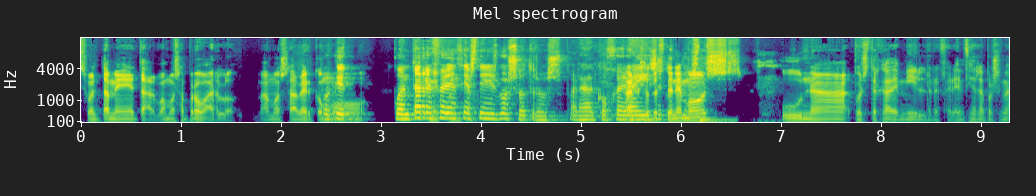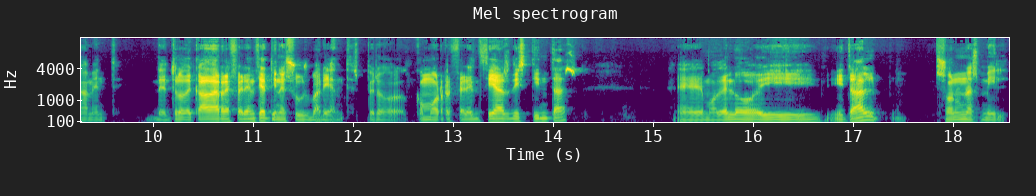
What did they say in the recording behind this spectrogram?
suéltame tal, vamos a probarlo. Vamos a ver cómo. ¿Cuántas referencias tenéis vosotros para coger ahí? Nosotros tenemos una, pues cerca de mil referencias aproximadamente. Dentro de cada referencia tiene sus variantes, pero como referencias distintas, eh, modelo y, tal, son unas mil.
